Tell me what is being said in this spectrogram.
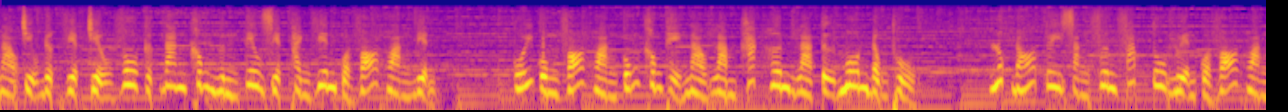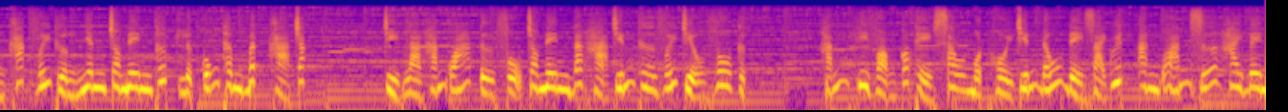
nào chịu được việc triệu vô cực đang không ngừng tiêu diệt thành viên của Võ Hoàng Điện. Cuối cùng Võ Hoàng cũng không thể nào làm khác hơn là tự môn đồng thủ. Lúc đó tuy rằng phương pháp tu luyện của võ hoàng khác với thường nhân cho nên thức lực cũng thâm bất khả chắc. Chỉ là hắn quá tự phụ cho nên đã hạ chiến thư với triệu vô cực. Hắn hy vọng có thể sau một hồi chiến đấu để giải quyết ăn oán giữa hai bên.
